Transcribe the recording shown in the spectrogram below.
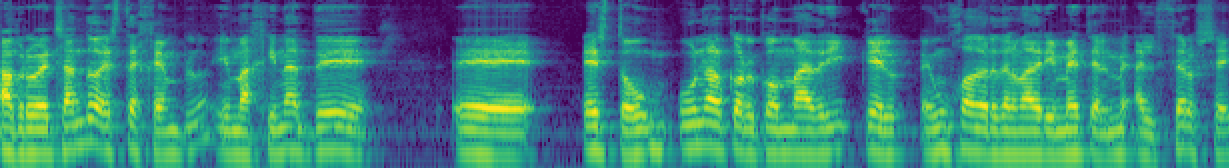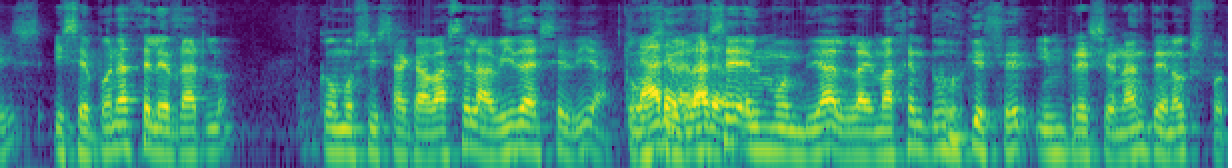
Aprovechando este ejemplo, imagínate eh, esto, un, un Alcorcón Madrid, que el- un jugador del Madrid mete el, el 0-6 y se pone a celebrarlo como si se acabase la vida ese día, como Claro, si ganase claro. el Mundial. La imagen tuvo que ser impresionante en Oxford.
